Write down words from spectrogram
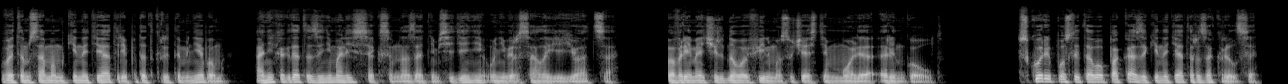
В этом самом кинотеатре под открытым небом они когда-то занимались сексом на заднем сидении универсала ее отца во время очередного фильма с участием Молли Ринголд. Вскоре после того показа кинотеатр закрылся,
